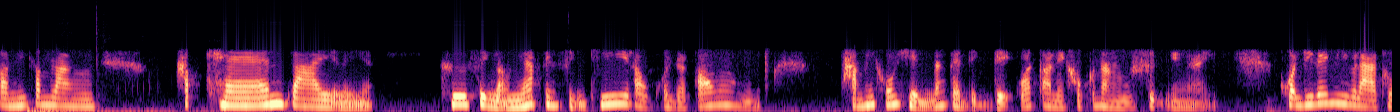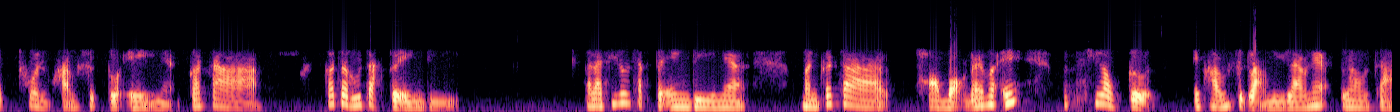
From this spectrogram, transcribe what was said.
ตอนนี้กำลังขับแค้นใจอะไรเงี้ยคือสิ่งเหล่านี้เป็นสิ่งที่เราควรจะต้องทำให้เขาเห็นตั้งแต่เด็ก ๆ ว่าตอนนี้เขากำลังรู้สึกยังไง คนที่ได้มีเวลาทบทวนความรู้สึกตัวเองเนี่ย ก็จะก็จะรู้จักตัวเองดี เวลาที่รู้จักตัวเองดีเนี่ย มันก็จะพอบอกได้ว่า เอ๊ะที่เราเกิดไอความรู้สึกเหล่านี้แล้วเนี่ย เราจะ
